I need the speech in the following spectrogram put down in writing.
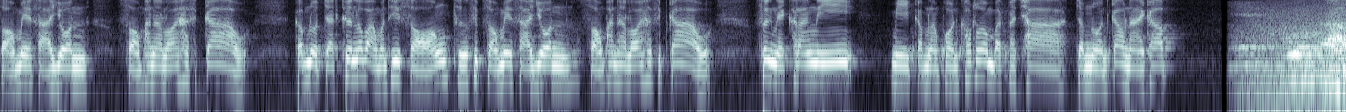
2 เมษายน 2559 กำหนดจัดขึ้นระหว่างวันที่ 2 ถึง 12 เมษายน 2559 ซึ่งในครั้งนี้มีกำลังพลเข้าร่วมบรรพชาจำนวน 9 นายครับ ตัง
